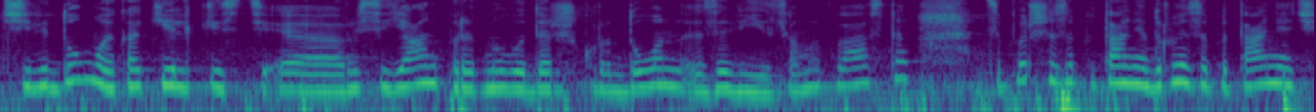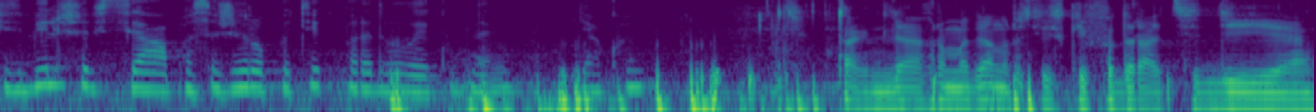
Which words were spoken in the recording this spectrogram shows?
Чи відомо, яка кількість е, росіян перетнули держкордон за візами? Власне, це перше запитання. Друге запитання: чи збільшився пасажиропотік перед Великоднем? Дякую. Так, для громадян Російської Федерації діє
